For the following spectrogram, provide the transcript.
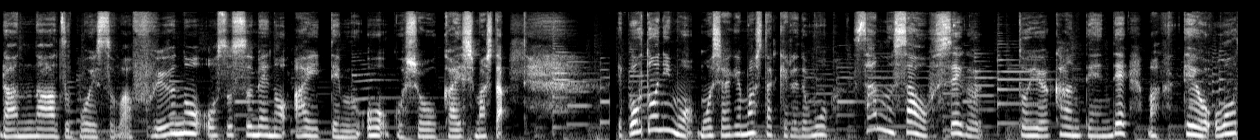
ランナーズボイスは冬のおすすめのアイテムをご紹介しました。冒頭にも申し上げましたけれども寒さを防ぐという観点で、まあ、手を覆っ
